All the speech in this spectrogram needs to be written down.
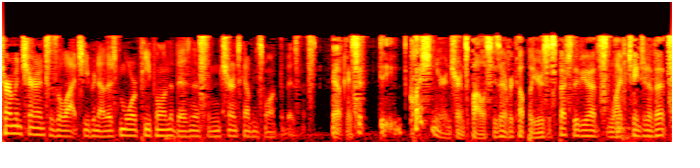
Term insurance is a lot cheaper now. There's more people in the business, and insurance companies want the business. Okay, so uh, question your insurance policies every couple of years, especially if you have some life changing events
